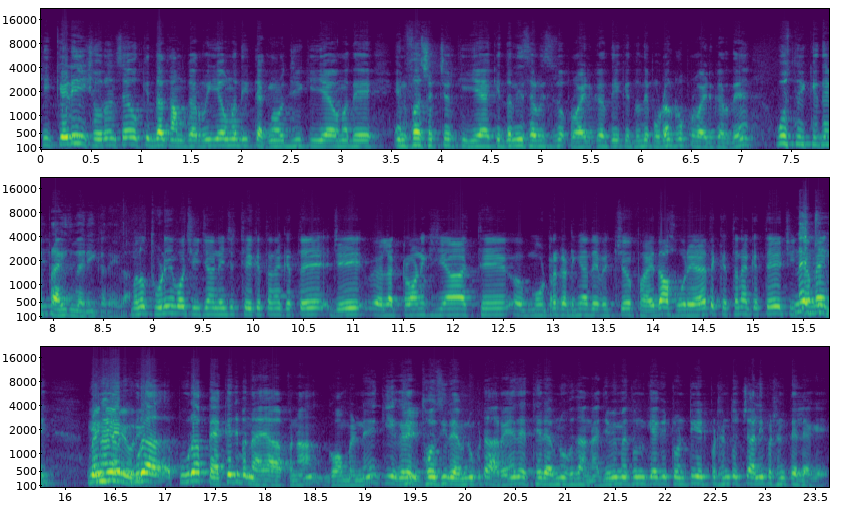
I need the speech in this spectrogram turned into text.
ਕਿ ਕਿਹੜੀ ਇੰਸ਼ੋਰੈਂਸ ਹੈ ਉਹ ਕਿੱਦਾਂ ਕੰਮ ਕਰ ਰਹੀ ਹੈ ਉਹਨਾਂ ਦੀ ਟੈਕਨੋਲੋਜੀ ਕੀ ਹੈ ਉਹਨਾਂ ਦੇ ਇਨਫਰਾਸਟ੍ਰਕਚਰ ਕੀ ਹੈ ਕਿੱਦਾਂ ਦੀ ਸਰਵਿਸਿਜ਼ ਉਹ ਪ੍ਰੋਵਾਈਡ ਕਰਦੀ ਹੈ ਕਿੱਦਾਂ ਦੇ ਪ੍ਰੋਡਕਟ ਉਹ ਪ੍ਰੋਵਾਈਡ ਕਰਦੇ ਹੈ ਉਸ ਤਰੀਕੇ ਤੇ ਪ੍ਰਾਈਸ ਵੈਰੀ ਕਰੇਗਾ। ਮਤਲਬ ਥੋੜੀਆਂ ਬਹੁਤ ਚੀਜ਼ਾਂ ਨੇ ਜਿੱਥੇ ਕਿਤੇ ਨਾ ਕਿਤੇ ਜੇ ਇਲੈਕਟ੍ਰੋਨਿਕ ਜਾਂ ਇੱਥੇ ਅ, ਮੋਟਰ ਗੱਡੀਆਂ ਦੇ ਵਿੱਚ ਫਾਇਦਾ ਹੋ ਰਿਹਾ ਹੈ ਤੇ ਕਿਤੇ ਨਾ ਕਿਤੇ ਚੀਜ਼ਾਂ ਮਹਿੰ- ਇਹਨਾਂ ਨੇ ਪੂਰਾ ਪੂਰਾ ਪੈਕੇਜ ਬਣਾਇਆ ਆਪਣਾ ਗਵਰਨਮੈਂਟ ਨੇ ਕਿ ਅਗਰ ਇੱਥੋਂ ਅਸੀਂ ਰੈਵਨਿਊ ਘਟਾ ਰਹੇ ਹਾਂ ਤੇ ਇੱਥੇ ਰੈਵਨਿਊ ਵਧਾਉਣਾ। ਜਿਵੇਂ ਮੈਂ ਤੁਹਾਨੂੰ ਕਿਹਾ ਕਿ 28% ਤੋਂ 40% ਤੇ ਲੈ ਗਏ।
